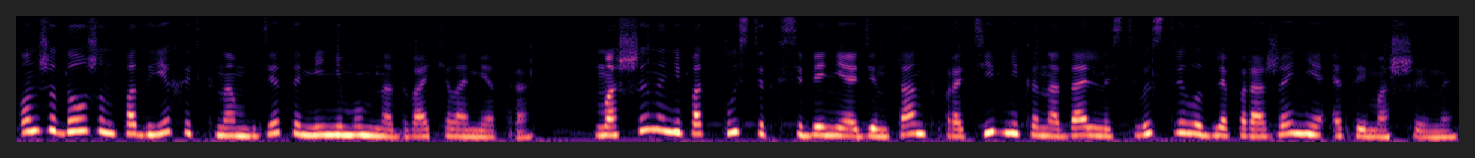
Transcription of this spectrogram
он же должен подъехать к нам где-то минимум на 2 километра. Машина не подпустит к себе ни один танк противника на дальность выстрела для поражения этой машины.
